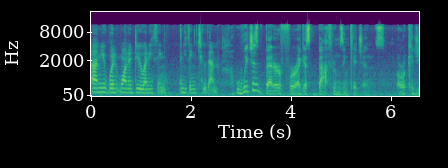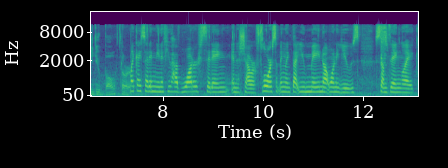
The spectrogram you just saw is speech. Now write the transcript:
um, you wouldn't want to do anything anything to them. Which is better for, I guess, bathrooms and kitchens? Or could you do both? Or Like I said, I mean, if you have water sitting in a shower floor, something like that, you may not want to use something like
